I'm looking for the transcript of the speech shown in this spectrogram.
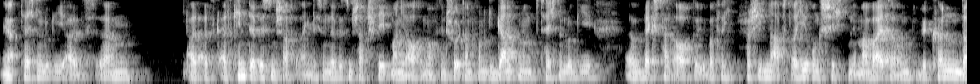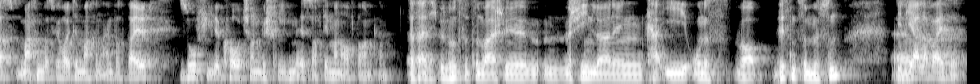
Ja. Technologie als, ähm, als, als Kind der Wissenschaft eigentlich. Und in der Wissenschaft steht man ja auch immer auf den Schultern von Giganten und Technologie äh, wächst halt auch über verschiedene Abstrahierungsschichten immer weiter. Und wir können das machen, was wir heute machen, einfach weil so viele Code schon geschrieben ist, auf dem man aufbauen kann. Das heißt, ich benutze zum Beispiel Machine Learning, KI, ohne es überhaupt wissen zu müssen. Äh, Idealerweise.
